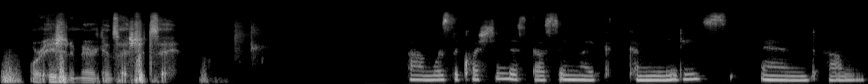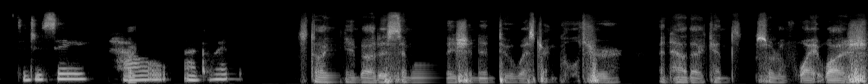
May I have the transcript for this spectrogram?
or Asian Americans, I should say. Um, was the question discussing like communities? And um, did you say how? Uh, go ahead. It's talking about assimilation into Western culture and how that can sort of whitewash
